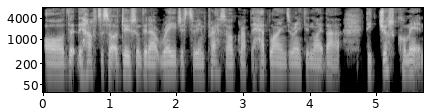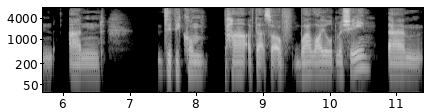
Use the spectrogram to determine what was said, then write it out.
or that they have to sort of do something outrageous to impress or grab the headlines or anything like that. They just come in and they become part of that sort of well-oiled machine, um,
